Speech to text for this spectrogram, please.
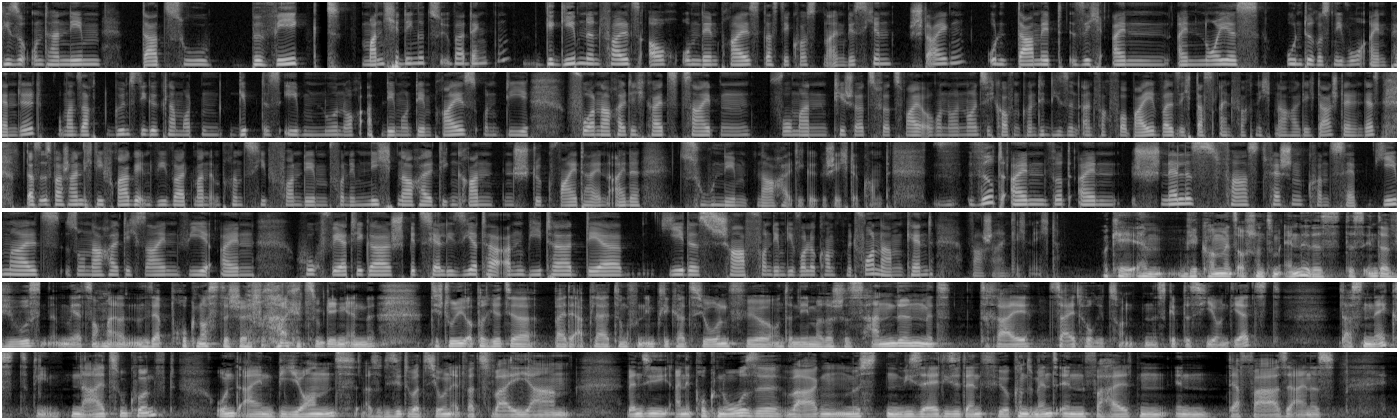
diese Unternehmen dazu bewegt, manche Dinge zu überdenken, gegebenenfalls auch um den Preis, dass die Kosten ein bisschen steigen und damit sich ein, ein neues unteres Niveau einpendelt, wo man sagt, günstige Klamotten gibt es eben nur noch ab dem und dem Preis und die Vornachhaltigkeitszeiten wo man T-Shirts für 2,99 Euro kaufen konnte, die sind einfach vorbei, weil sich das einfach nicht nachhaltig darstellen lässt. Das ist wahrscheinlich die Frage, inwieweit man im Prinzip von dem, von dem nicht nachhaltigen Rand ein Stück weiter in eine zunehmend nachhaltige Geschichte kommt. Wird ein, wird ein schnelles Fast-Fashion-Konzept jemals so nachhaltig sein wie ein hochwertiger, spezialisierter Anbieter, der jedes Schaf, von dem die Wolle kommt, mit Vornamen kennt? Wahrscheinlich nicht. Okay, ähm, wir kommen jetzt auch schon zum Ende des, des Interviews. Jetzt nochmal eine sehr prognostische Frage zu Gegenende. Die Studie operiert ja bei der Ableitung von Implikationen für unternehmerisches Handeln mit drei Zeithorizonten. Es gibt es hier und jetzt, das Next, die nahe Zukunft und ein Beyond, also die Situation etwa zwei Jahren. Wenn Sie eine Prognose wagen müssten, wie sähe diese denn für KonsumentInnenverhalten in der Phase eines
